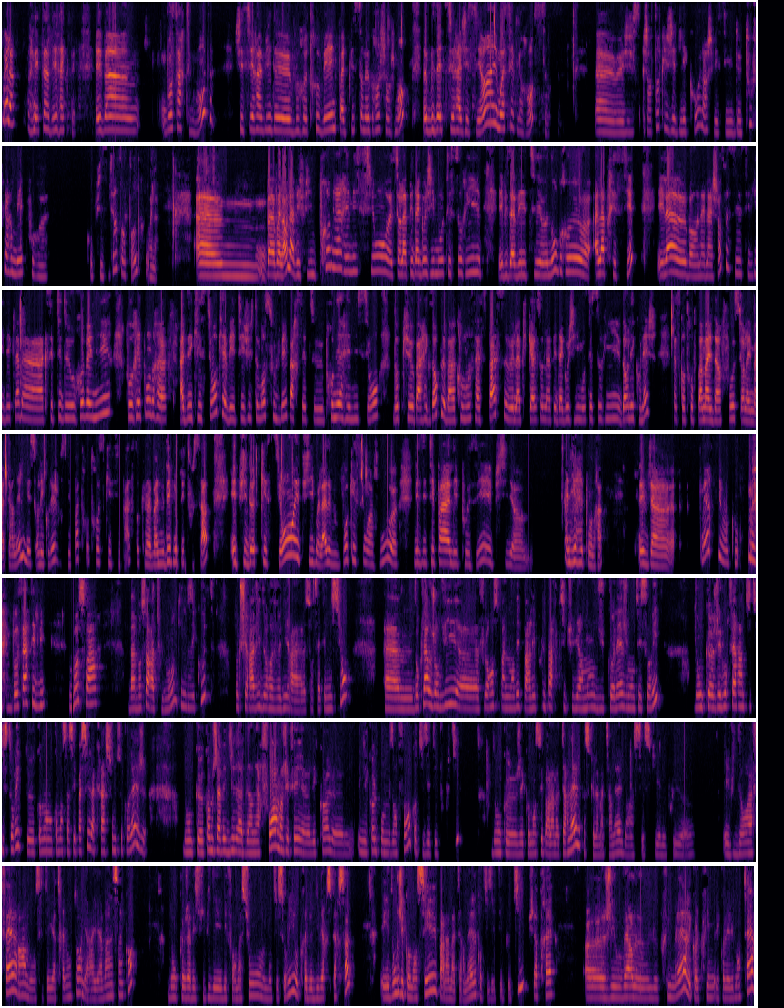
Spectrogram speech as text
Voilà, on est en direct. Eh ben, bonsoir tout le monde. Je suis ravie de vous retrouver une fois de plus sur le grand changement. Donc vous êtes sur AGC1 et moi c'est Florence. Euh, J'entends que j'ai de l'écho, alors je vais essayer de tout fermer pour euh, qu'on puisse bien s'entendre. Voilà. Euh, bah voilà, on avait fait une première émission euh, sur la pédagogie Montessori et vous avez été euh, nombreux euh, à l'apprécier. Et là, bah, on a la chance parce que Sylvie Desclab a accepté de revenir pour répondre à des questions qui avaient été justement soulevées par cette première émission. Donc, par exemple, bah, comment ça se passe l'application de la pédagogie Montessori dans les collèges? Parce qu'on trouve pas mal d'infos sur la maternelle, mais sur les collèges, on ne sait pas trop trop ce qui s'y passe. Donc, elle va nous développer tout ça. Et puis d'autres questions. Et puis voilà, vos questions à vous, euh, n'hésitez pas à les poser et puis euh, elle y répondra. Eh bien, merci beaucoup. bonsoir Sylvie. Bonsoir. Ben, bonsoir à tout le monde qui nous écoute. Donc je suis ravie de revenir euh, sur cette émission. donc là aujourd'hui, Florence m'a demandé de parler plus particulièrement du collège Montessori. Donc je vais vous refaire un petit historique de comment comment ça s'est passé la création de ce collège. Donc, euh, comme j'avais dit la dernière fois, moi j'ai fait euh, l'école, euh, une école pour mes enfants quand ils étaient tout petits. Donc, j'ai commencé par la maternelle parce que la maternelle, ben, c'est ce qui est le plus évident à faire. Hein. Bon, c'était il y a très longtemps, il y a, il y a 25 ans. Donc, j'avais suivi des, des, formations Montessori auprès de diverses personnes. Et donc, j'ai commencé par la maternelle quand ils étaient petits. Puis après, j'ai ouvert le, le primaire, l'école l'école élémentaire.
